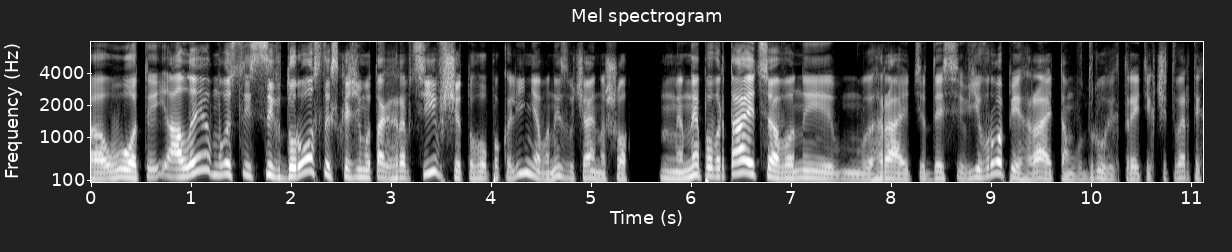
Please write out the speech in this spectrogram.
Е, От, але ось із цих дорослих, скажімо так, гравців ще того покоління, вони, звичайно, що не повертаються, вони грають десь в Європі, грають там в других, третіх, четвертих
